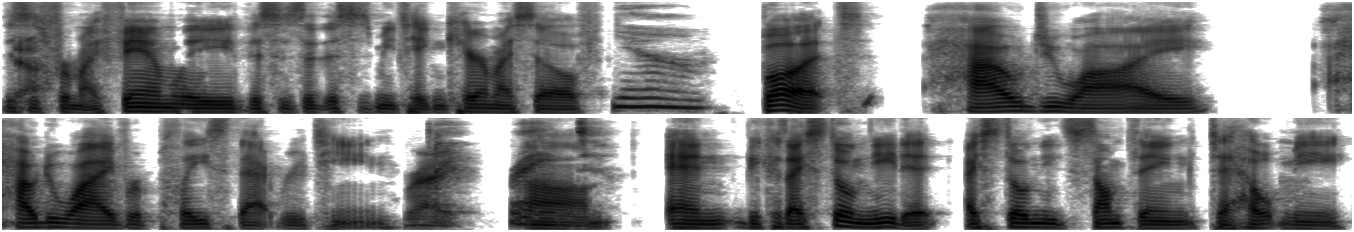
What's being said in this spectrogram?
this Yeah. is for my family. This is this is me taking care of myself. yeah. But how do I how do I replace that routine? right. Right. Um, and because I still need it, I still need something to help me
